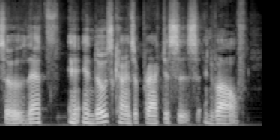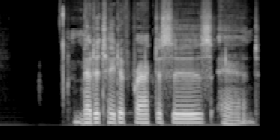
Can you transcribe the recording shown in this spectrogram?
so that's, and those kinds of practices involve meditative practices and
